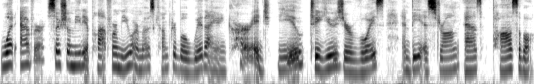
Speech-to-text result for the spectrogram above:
whatever social media platform you are most comfortable with, I encourage you to use your voice and be as strong as possible.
